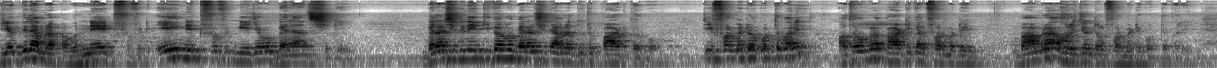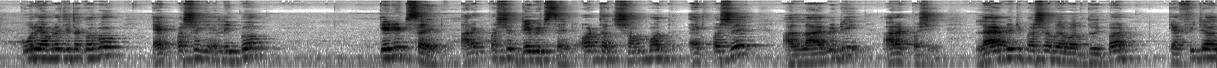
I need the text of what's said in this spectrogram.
বিয়োগ দিলে আমরা পাবো নেট প্রফিট এই নেট প্রফিট নিয়ে যাব ব্যালেন্স শিটে ব্যালেন্স শিটে নিয়ে কী করব? ব্যালেন্স শিটে আমরা দুটো পার্ট করব। টি ফরম্যাটেও করতে পারি, অথবা আমরা ভার্টিক্যাল ফরম্যাটে বা আমরা হরিজন্টাল ফরম্যাটে করতে পারি। করে আমরা যেটা করব, এক পাশে লিখব ক্রেডিট সাইড আরেক পাশে ডেবিট সাইড অর্থাৎ সম্পদ এক পাশে আর লায়াবিলিটি আর এক পাশে। লায়াবিলিটি পাশে হবে আবার দুই পার্ট ক্যাপিটাল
